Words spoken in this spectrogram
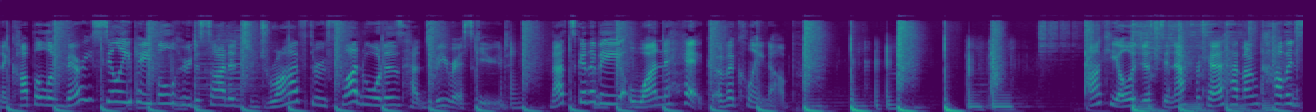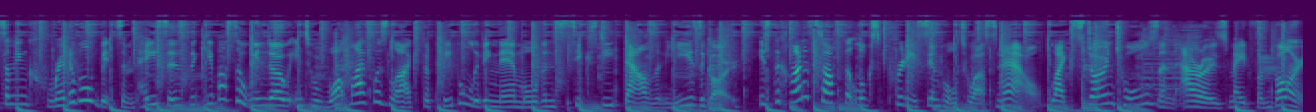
and a couple of very silly people who decided to drive through floodwaters had to be rescued. That's gonna be one heck of a cleanup. Archaeologists in Africa have uncovered some incredible bits and pieces that give us a window into what life was like for people living there more than 60,000 years ago. It's the kind of stuff that looks pretty simple to us now, like stone tools and arrows made from bone.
